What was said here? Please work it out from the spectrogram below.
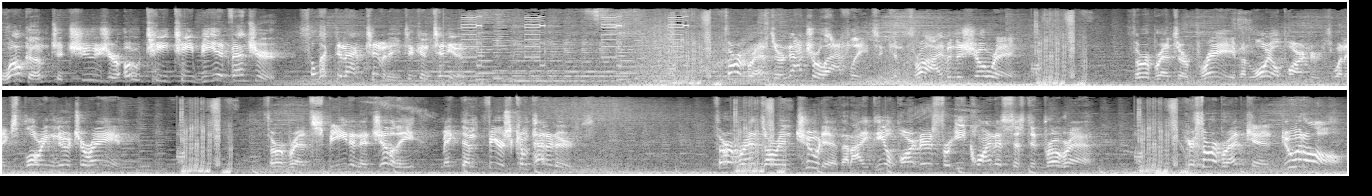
Welcome to Choose Your OTTB Adventure. Select an activity to continue. Thoroughbreds are natural athletes and can thrive in the show ring. Thoroughbreds are brave and loyal partners when exploring new terrain. Thoroughbreds' speed and agility make them fierce competitors. Thoroughbreds are intuitive and ideal partners for equine assisted program. Your thoroughbred can do it all.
